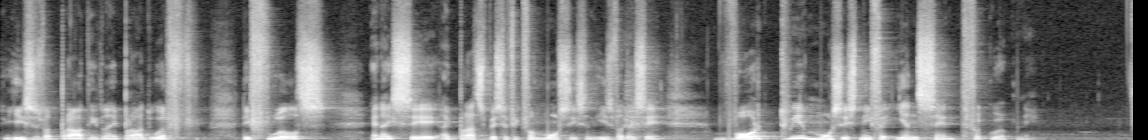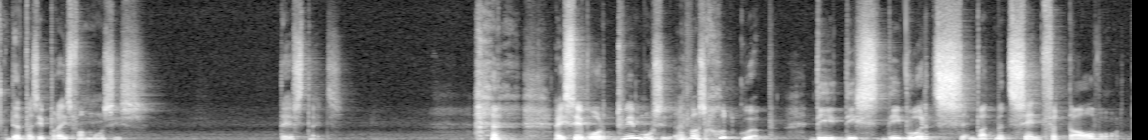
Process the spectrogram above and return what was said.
Jesus wat praat hier en hy praat oor die voëls en hy sê hy praat spesifiek van mossies en hier's wat hy sê: "Word twee mossies nie vir 1 sent verkoop nie." Dit was die prys van mossies destyds. hy sê word twee mossies, dit was goedkoop. Die die die woord wat met sent vertaal word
